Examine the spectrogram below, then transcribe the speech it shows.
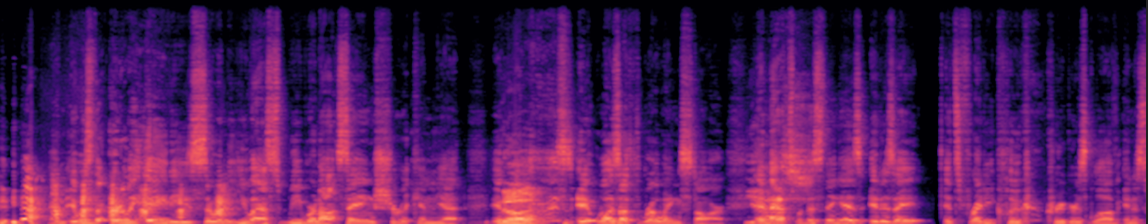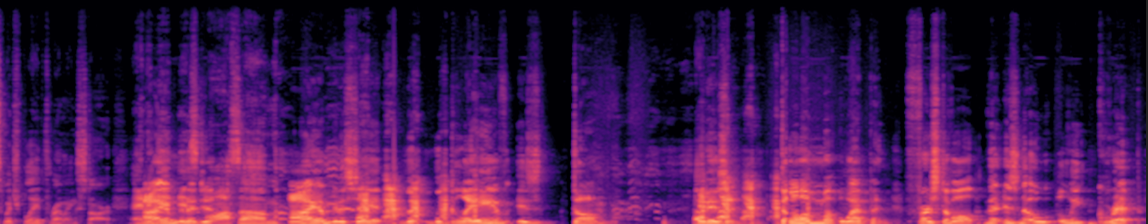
yeah. And it was the early 80s, so in the US, we were not saying shuriken yet. It No. was it was a throwing star. Yes. And that's what this thing is. It is a it's Freddy Krueger's glove in a switchblade throwing star. And I it am gonna awesome. I am going to say it. The, the glaive is dumb. It is a dumb weapon. First of all, there is no elite grip.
